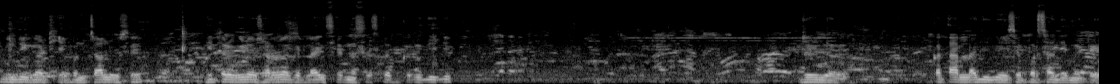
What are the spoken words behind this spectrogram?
બુંદી ગાંઠિયા પણ ચાલુ છે મિત્રો વિડીયો સારો લાગે લાઈક શેર અને સબસ્ક્રાઈબ કરી દીજો જોઈ લો. કતાર લાગી ગઈ છે પ્રસાદી માટે.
